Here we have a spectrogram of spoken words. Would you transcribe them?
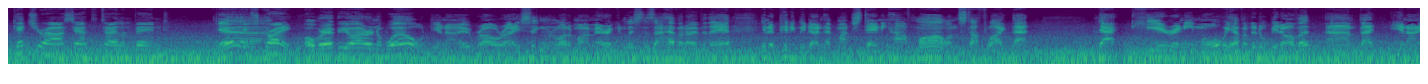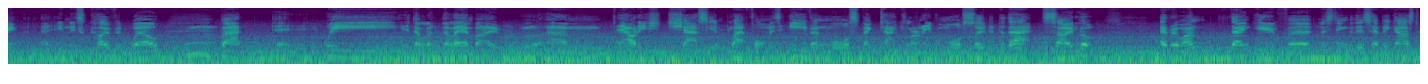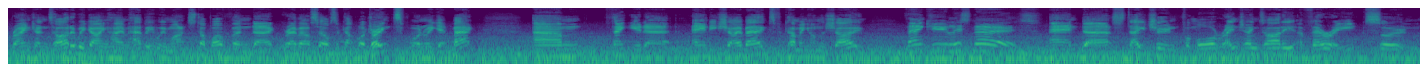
get your ass out to Tailem Bend. Yeah, It's great. Or wherever you are in the world, you know, roll racing. A lot of my American listeners, they have it over there. You know, pity we don't have much standing half mile and stuff like that. That here anymore. We have a little bit of it, um, but you know, in this COVID world. Mm. But uh, we, the, the Lambo um, Audi chassis and platform is even more spectacular and even more suited to that. So look, everyone, thank you for listening to this Epicast of Range Anxiety. We're going home happy. We might stop off and uh, grab ourselves a couple of drinks when we get back. Um, thank you to Andy Showbags for coming on the show. Thank you, listeners. And uh, stay tuned for more Range Anxiety very soon.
